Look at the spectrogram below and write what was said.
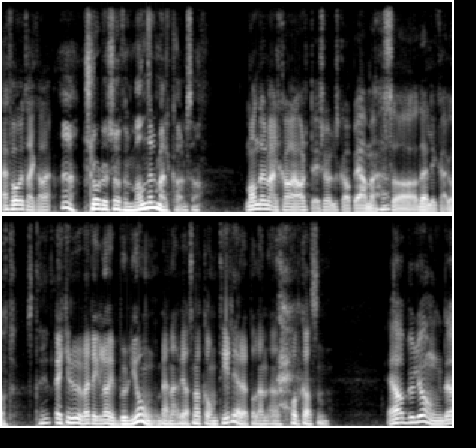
jeg foretrekker det. Ja. Slår du et slag for mandelmelk, altså? Mandelmelk har jeg alltid i kjøleskapet hjemme, så det liker jeg godt. Stil. Er ikke du veldig glad i buljong, mener jeg vi har snakka om tidligere på denne podkasten? Ja, buljong det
